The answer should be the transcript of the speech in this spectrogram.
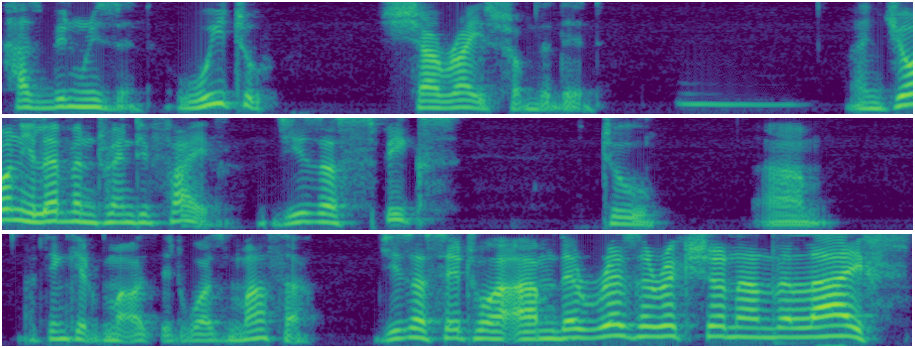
has been risen, we too shall rise from the dead. Mm. And John 11 25, Jesus speaks to, um, I think it, it was Martha. Jesus said to her, I'm the resurrection and the life.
